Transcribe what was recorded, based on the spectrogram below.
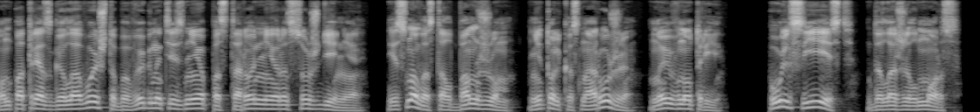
Он потряс головой, чтобы выгнать из нее посторонние рассуждения, и снова стал бомжом, не только снаружи, но и внутри. «Пульс есть», – доложил Морс.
